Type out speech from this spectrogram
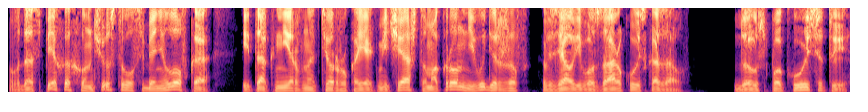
В доспехах он чувствовал себя неловко и так нервно тер рукоять меча, что Макрон, не выдержав, взял его за руку и сказал, «Да успокойся ты,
